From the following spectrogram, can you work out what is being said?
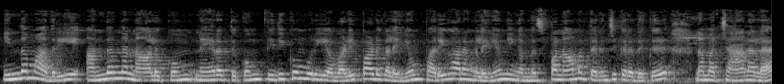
இந்த மாதிரி அந்தந்த நாளுக்கும் நேரத்துக்கும் திதிக்கும் உரிய வழிபாடுகளையும் பரிகாரங்களையும் நீங்க மிஸ் பண்ணாம தெரிஞ்சுக்கிறதுக்கு நம்ம சேனலை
